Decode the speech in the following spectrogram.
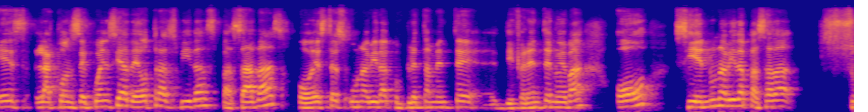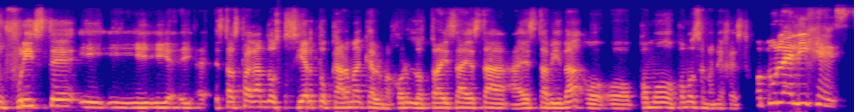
es la consecuencia de otras vidas pasadas o esta es una vida completamente eh, diferente, nueva, o si en una vida pasada sufriste y, y estás pagando cierto karma que a lo mejor lo traes a esta, a esta vida o, o cómo, cómo se maneja esto. O tú la eliges.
